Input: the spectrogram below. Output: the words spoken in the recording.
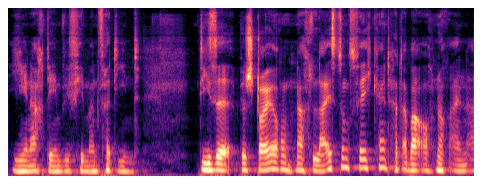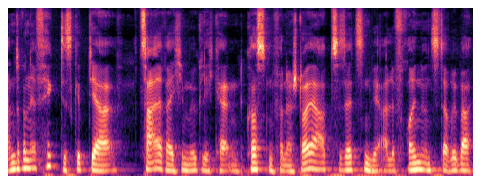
je nachdem, wie viel man verdient. Diese Besteuerung nach Leistungsfähigkeit hat aber auch noch einen anderen Effekt. Es gibt ja zahlreiche Möglichkeiten, Kosten von der Steuer abzusetzen. Wir alle freuen uns darüber,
